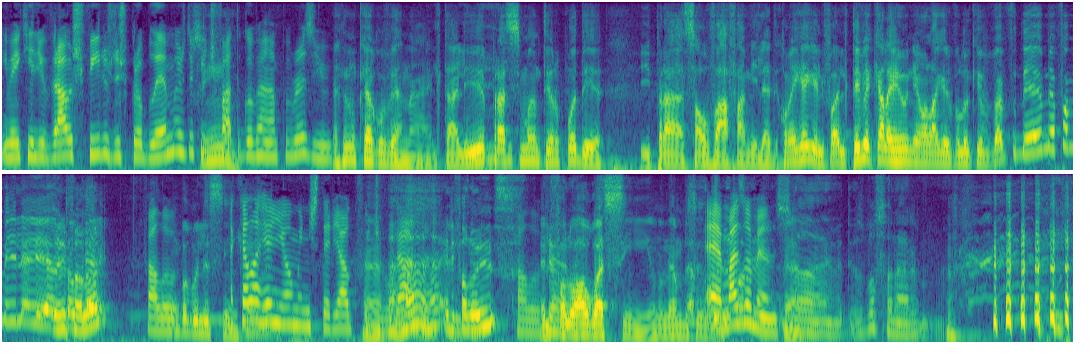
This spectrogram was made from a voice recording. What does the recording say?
em meio que livrar os filhos dos problemas do que de Sim. fato governar pro Brasil. Ele não quer governar, ele tá ali pra se manter no poder e pra salvar a família dele. Como é que é que ele falou? Ele teve aquela reunião lá que ele falou que vai fuder minha família aí. Ele tá falou? ok? Falou. Um bagulho assim. Aquela reunião ministerial que foi É. divulgada. Aham, ele falou isso? Falou. Ele Cara. falou algo assim, eu não lembro se... É, mais ou menos. Ai, meu Deus, Bolsonaro.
